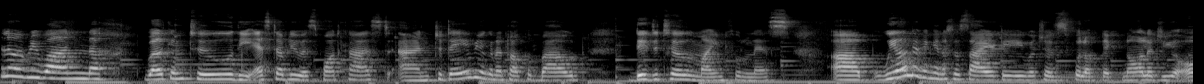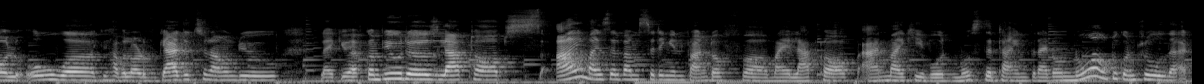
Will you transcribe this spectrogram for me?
Hello, everyone. Welcome to the SWS podcast. And today we are going to talk about digital mindfulness. Uh, we are living in a society which is full of technology all over. You have a lot of gadgets around you, like you have computers, laptops. I myself am sitting in front of uh, my laptop and my keyboard most of the time, and I don't know how to control that.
